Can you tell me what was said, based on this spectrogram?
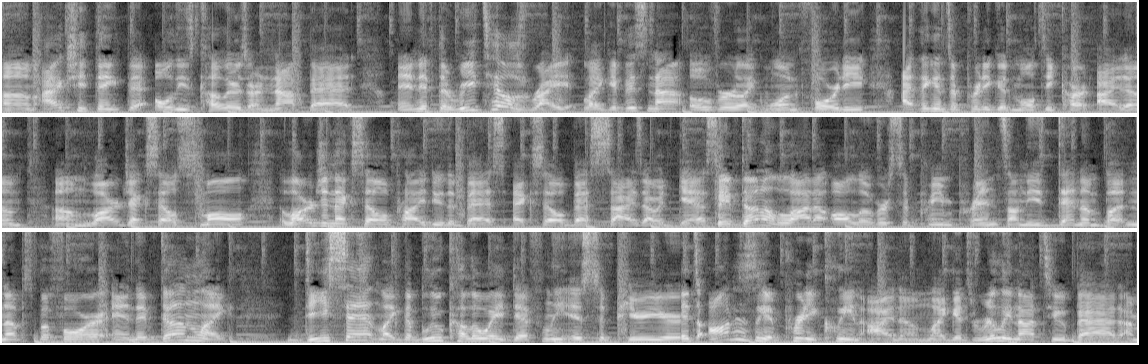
um, I actually think that all these colors are not bad. And if the retail is right, like if it's not over like 140, I think it's a pretty good multi-cart item. Um, large XL, small. Large and XL probably do the best. XL best size, I would guess. They've done a lot of all over Supreme prints on these denim button-ups before, and they've done like decent. Like the blue colorway definitely is superior. It's honestly a pretty clean item. Like it's really not too bad. I'm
